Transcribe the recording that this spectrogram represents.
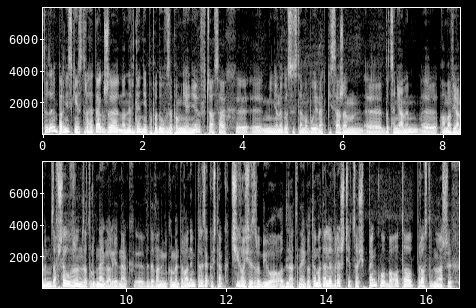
Teodorem Parnickim jest trochę tak, że no, ewidentnie popadł w zapomnienie. W czasach y, y, minionego systemu był jednak pisarzem y, docenianym, y, omawianym, zawsze uważanym za trudnego, ale jednak y, wydawanym i komentowanym. Teraz jakoś tak cicho się zrobiło od lat na jego temat, ale wreszcie coś pękło, bo oto prosto do naszych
